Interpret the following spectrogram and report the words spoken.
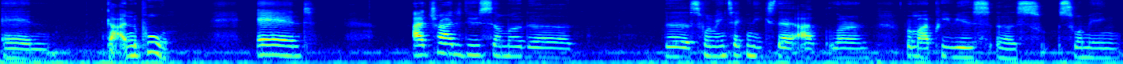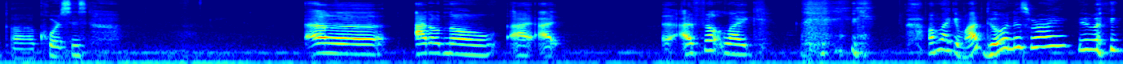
and got in the pool. And I tried to do some of the the swimming techniques that I've learned from my previous uh, sw- swimming uh, courses. Uh, I don't know. I I I felt like I'm like, am I doing this right?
